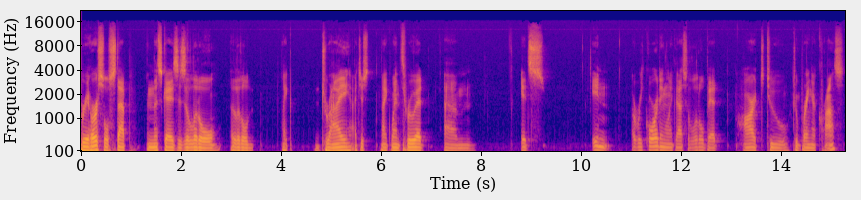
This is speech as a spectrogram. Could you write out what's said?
rehearsal step in this case is a little a little like dry. I just like went through it. Um, it's in a recording like that's a little bit hard to to bring across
